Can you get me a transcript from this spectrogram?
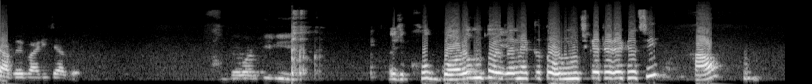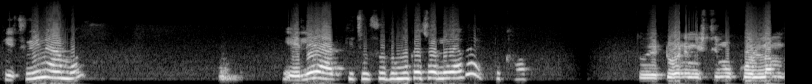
যাবে বাড়ি যাবে? ওই যে খুব গরম তো ওই জন্য একটু তরমুজ কেটে রেখেছি খাও। কিছুই না এমন। এলে আর কিছু শুধু মুখে চলে যাবে একটু খাও। তো একটুখানি মিষ্টি মুখ করলাম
